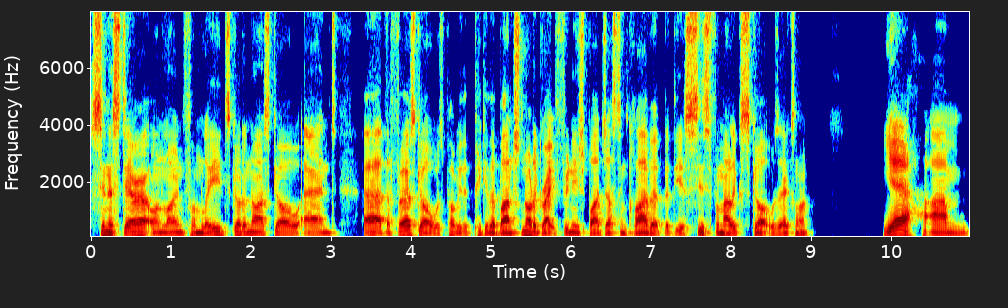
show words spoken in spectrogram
Sinisterra on loan from Leeds got a nice goal. And uh, the first goal was probably the pick of the bunch. Not a great finish by Justin Kluivert, but the assist from Alex Scott was excellent. Yeah, um,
